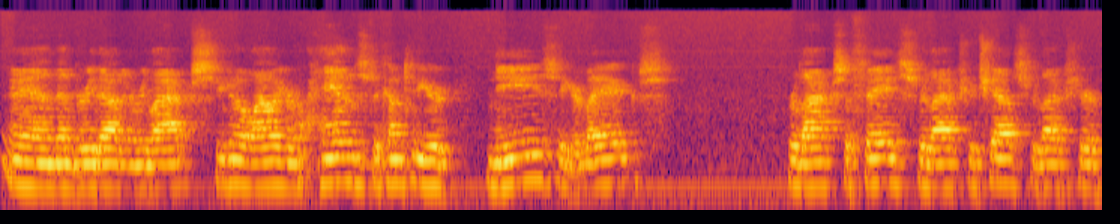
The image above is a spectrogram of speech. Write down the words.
And then breathe out and relax. You can allow your hands to come to your knees, your legs. Relax the face, relax your chest, relax your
